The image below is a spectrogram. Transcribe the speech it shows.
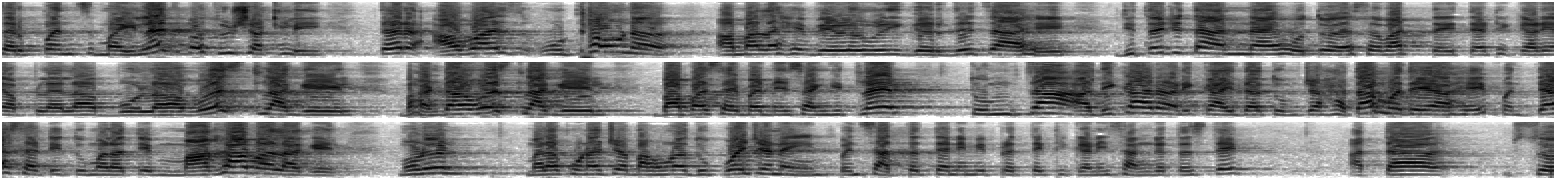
सरपंच महिलाच बसू शकली. तर आवाज उठवणं आम्हाला हे वेळोवेळी गरजेचं आहे. जिथं जिथं अन्याय होतोय असं वाटतंय त्या ठिकाणी आपल्याला बोलावंच लागेल भांडावंच लागेल. बाबासाहेबांनी सांगितलंय तुमचा अधिकार आणि कायदा तुमच्या हातामध्ये आहे पण त्यासाठी तुम्हाला ते मागावं लागेल. म्हणून मला कुणाच्या भावना दुखवायच्या नाही पण सातत्याने मी प्रत्येक ठिकाणी सांगत असते. आता सो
